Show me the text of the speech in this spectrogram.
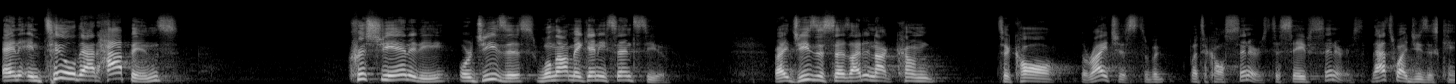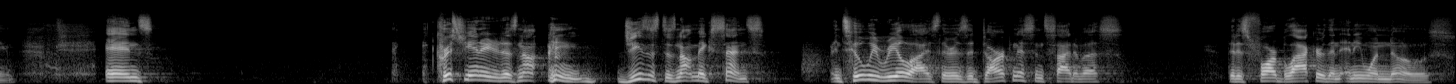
And until that happens, Christianity or Jesus will not make any sense to you. Right? Jesus says, I did not come to call the righteous, but to call sinners, to save sinners. That's why Jesus came. And Christianity does not, Jesus does not make sense until we realize there is a darkness inside of us that is far blacker than anyone knows,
